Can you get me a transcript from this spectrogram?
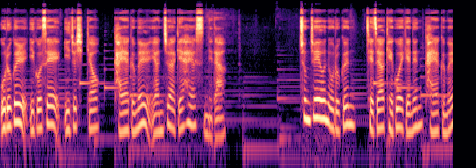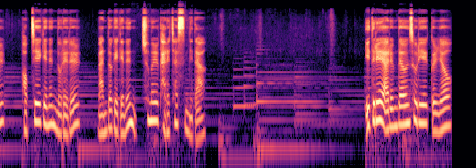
우록을 이곳에 이주시켜 가야금을 연주하게 하였습니다. 충주에 온 우록은 제자 계고에게는 가야금을, 법지에게는 노래를, 만덕에게는 춤을 가르쳤습니다. 이들의 아름다운 소리에 끌려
